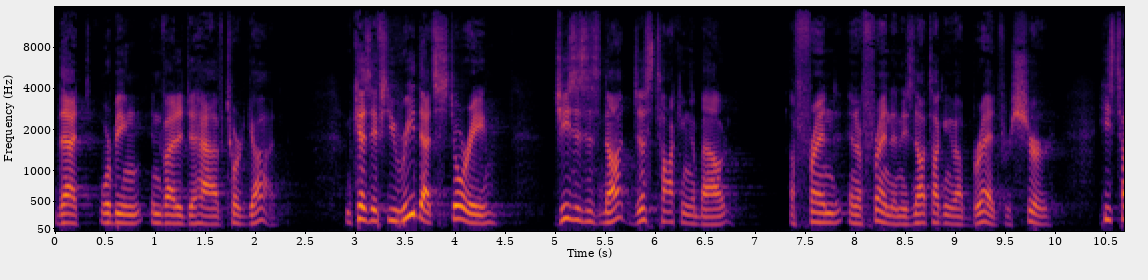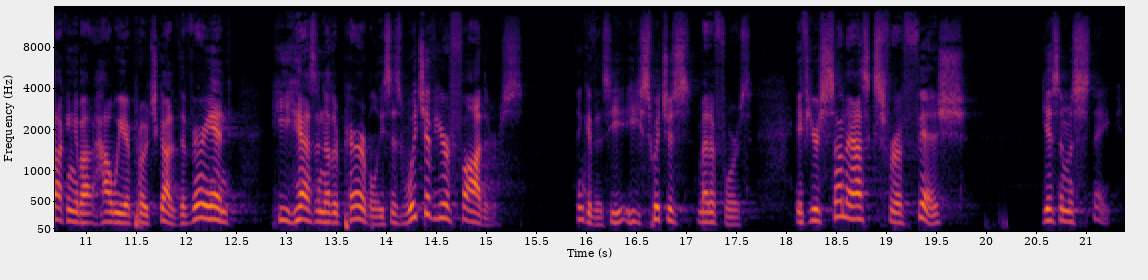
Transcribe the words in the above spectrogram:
that we're being invited to have toward God. Because if you read that story, Jesus is not just talking about a friend and a friend, and he's not talking about bread for sure. He's talking about how we approach God. At the very end, he has another parable. He says, Which of your fathers, think of this, he, he switches metaphors. If your son asks for a fish, gives him a snake.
